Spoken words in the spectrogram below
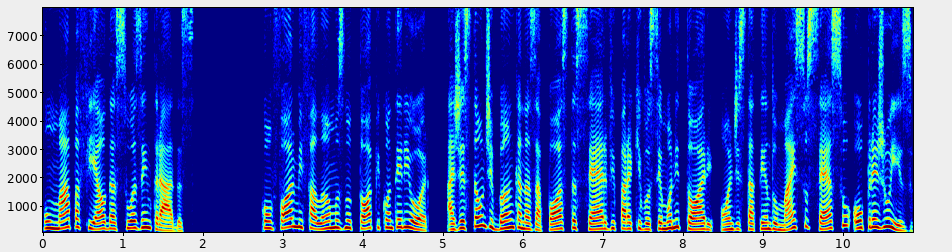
Um mapa fiel das suas entradas. Conforme falamos no tópico anterior, a gestão de banca nas apostas serve para que você monitore onde está tendo mais sucesso ou prejuízo.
